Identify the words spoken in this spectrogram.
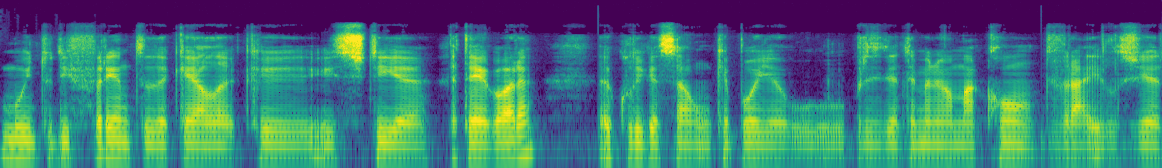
muito diferente daquela que existia até agora. A coligação que apoia o presidente Emmanuel Macron deverá eleger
